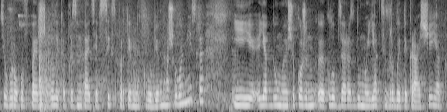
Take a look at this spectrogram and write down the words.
Цього року вперше велика презентація всіх спортивних клубів нашого міста. І я думаю, що кожен е, клуб зараз думає, як це зробити краще, як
